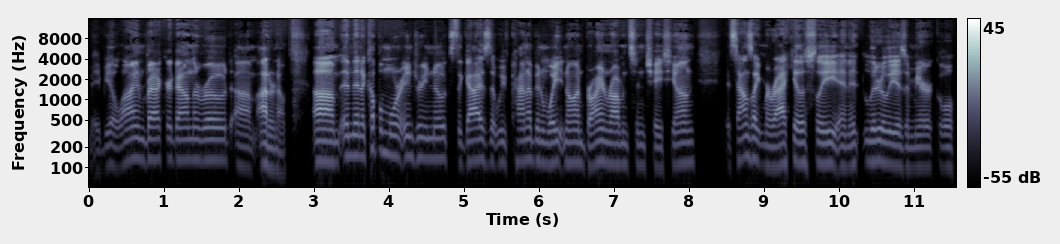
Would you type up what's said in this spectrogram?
maybe a linebacker down the road. Um, I don't know. Um, and then a couple more injury notes. The guys that we've kind of been waiting on: Brian Robinson, Chase Young. It sounds like miraculously, and it literally is a miracle.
